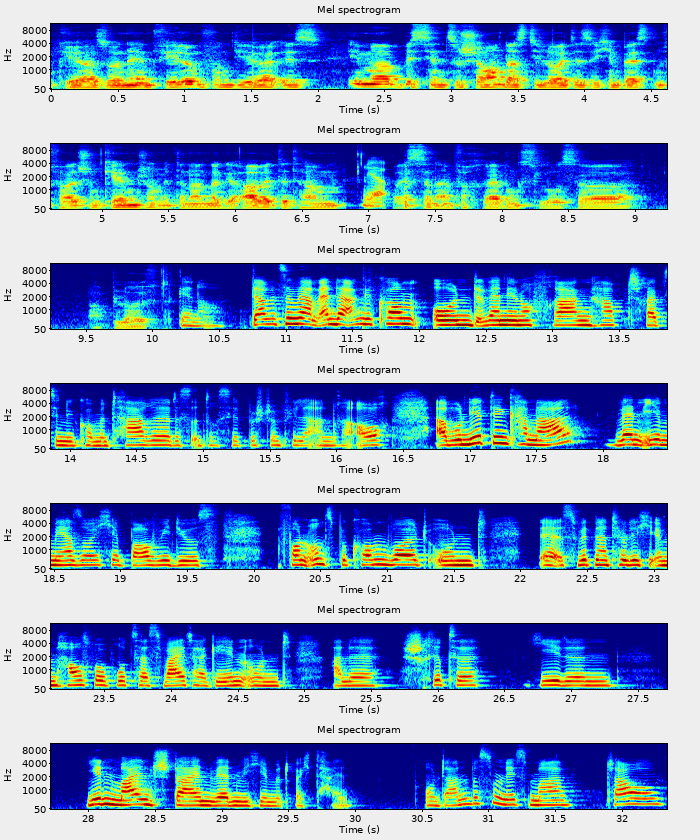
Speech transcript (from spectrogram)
Okay, also eine Empfehlung von dir ist immer ein bisschen zu schauen, dass die Leute sich im besten Fall schon kennen, schon miteinander gearbeitet haben, Ja. weil es dann einfach reibungsloser abläuft. Genau. Damit sind wir am Ende angekommen und wenn ihr noch Fragen habt, schreibt sie in die Kommentare. Das interessiert bestimmt viele andere auch. Abonniert den Kanal, wenn ihr mehr solche Bauvideos von uns bekommen wollt und äh, es wird natürlich im Hausbauprozess weitergehen und alle Schritte, jeden, jeden Meilenstein werden wir hier mit euch teilen. Und dann bis zum nächsten Mal. Ciao!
